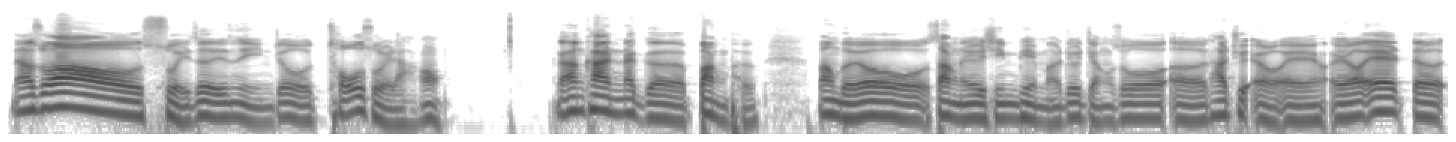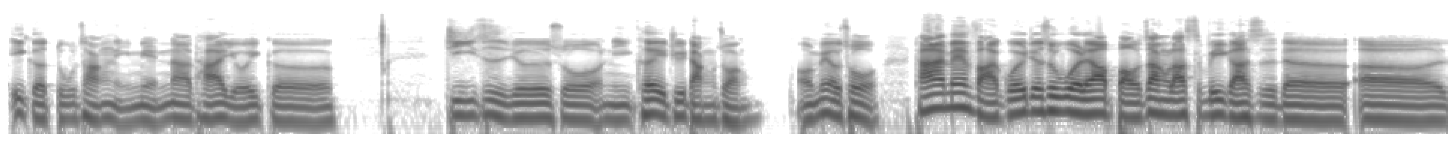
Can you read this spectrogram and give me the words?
那说到水这件事情，就抽水啦哦。刚看那个 Bump，Bump 又上了一个新片嘛，就讲说，呃，他去 LA，LA 的一个赌场里面，那他有一个机制，就是说你可以去当庄哦，没有错，他那边法规就是为了要保障拉斯维加斯的呃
